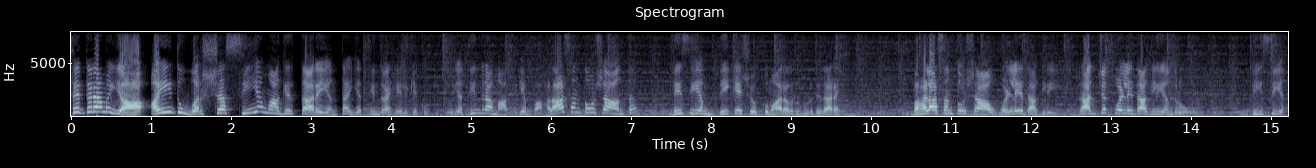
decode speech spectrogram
ಸಿದ್ದರಾಮಯ್ಯ ಐದು ವರ್ಷ ಸಿಎಂ ಆಗಿರ್ತಾರೆ ಅಂತ ಯತೀಂದ್ರ ಹೇಳಿಕೆ ಕೊಟ್ಟಿದ್ದು. ಯತೀಂದ್ರ ಮಾತಿಗೆ ಬಹಳ ಸಂತೋಷ ಅಂತ ಡಿಸಿಎಂ ಡಿಕೆ ಶಿವಕುಮಾರ್ ಅವರು ನುಡಿದಿದ್ದಾರೆ. ಬಹಳ ಸಂತೋಷ, ಒಳ್ಳೆಯದಾಗ್ಲಿ, ರಾಜ್ಯಕ್ಕೆ ಒಳ್ಳೆಯದಾಗ್ಲಿ ಅಂದ್ರು ಡಿಸಿಎಂ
